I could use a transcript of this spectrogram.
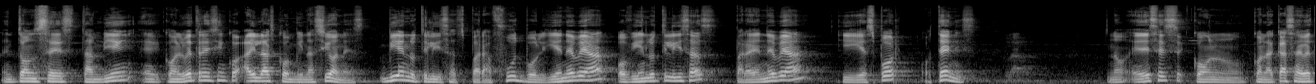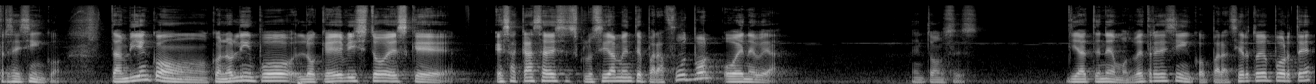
Entonces, también eh, con el B35 hay las combinaciones. Bien lo utilizas para fútbol y NBA o bien lo utilizas para NBA y sport o tenis. ¿No? Ese es con, con, la casa de B365. También con, con Olimpo lo que he visto es que esa casa es exclusivamente para fútbol o NBA. Entonces, ya tenemos B35 para cierto deporte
